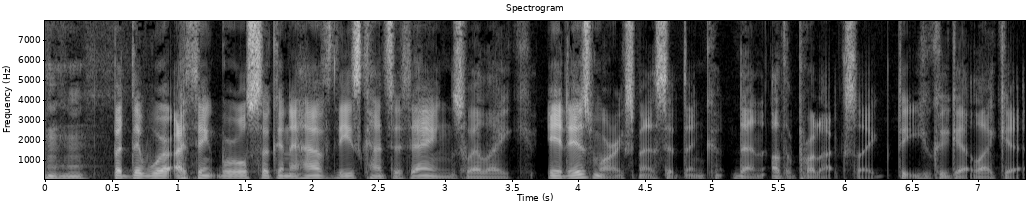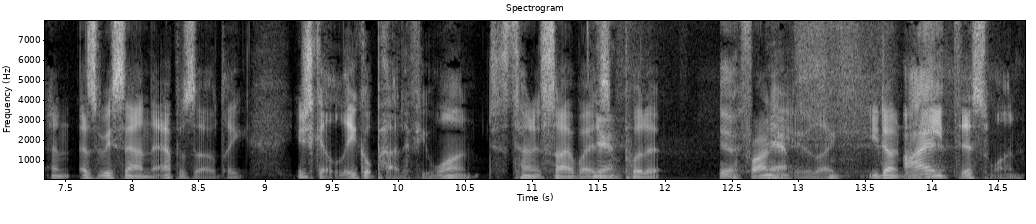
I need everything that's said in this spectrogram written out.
Mm-hmm. but that we're I think we're also going to have these kinds of things where like it is more expensive than than other products like that you could get like it and as we say on the episode like you just get a legal pad if you want just turn it sideways Yeah. and put it Yeah. in front of you like you don't I- need this one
